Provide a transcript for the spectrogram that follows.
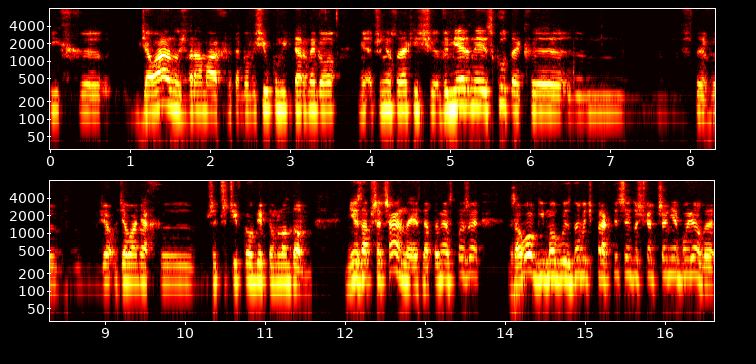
ich y, działalność w ramach tego wysiłku militarnego przyniosła jakiś wymierny skutek w, działaniach przeciwko obiektom lądowym. Niezaprzeczalne jest natomiast to, że załogi mogły zdobyć praktyczne doświadczenie bojowe.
